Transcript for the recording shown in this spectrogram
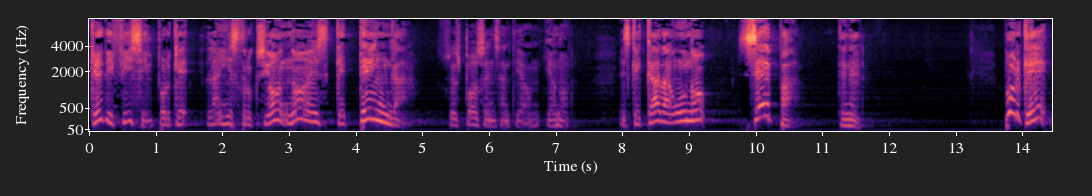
Qué difícil, porque la instrucción no es que tenga su esposa en santidad y honor, es que cada uno sepa tener. Porque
